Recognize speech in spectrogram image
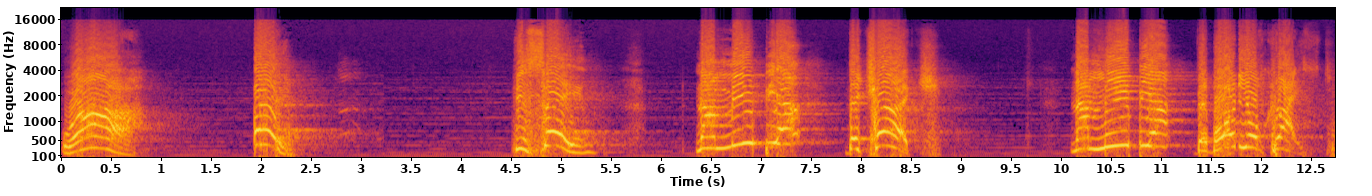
Wow. Hey! He's saying, Namibia, the church, Namibia, the body of Christ,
